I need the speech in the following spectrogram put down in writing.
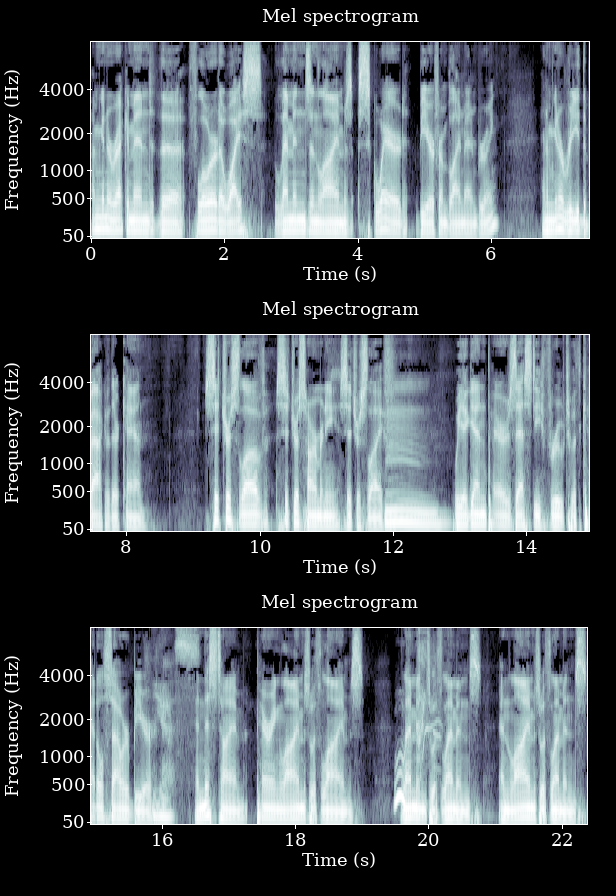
I'm going to recommend the Florida Weisse Lemons and Limes Squared beer from Blind Man Brewing. And I'm going to read the back of their can. Citrus love, citrus harmony, citrus life. Mm. We again pair zesty fruit with kettle sour beer. Yes. And this time, pairing limes with limes, lemons with lemons, and limes with lemons.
